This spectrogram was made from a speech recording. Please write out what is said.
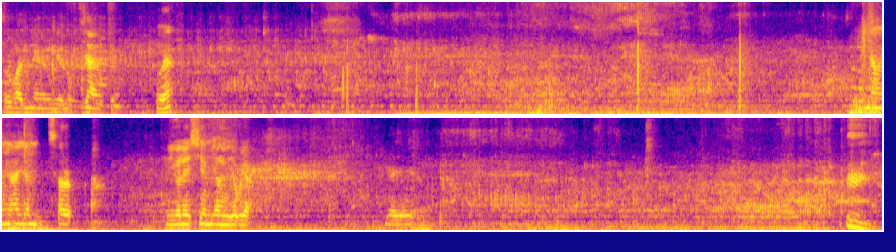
또 받는 게 높지 않았죠 왜? Yang yang sar Siam yang jok ya. Ya ya ya.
